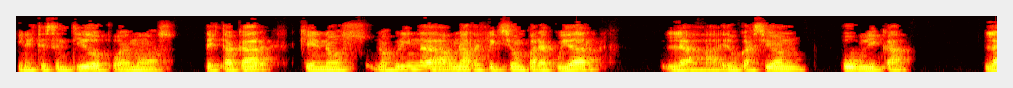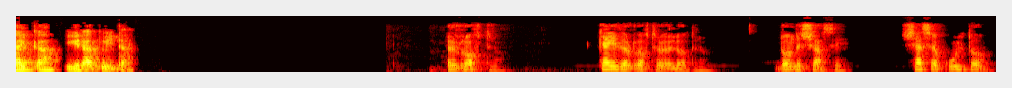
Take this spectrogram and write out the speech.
y en este sentido podemos destacar que nos, nos brinda una reflexión para cuidar la educación pública laica y gratuita. El rostro. ¿Qué hay del rostro del otro? ¿Dónde yace? ¿Yace oculto?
